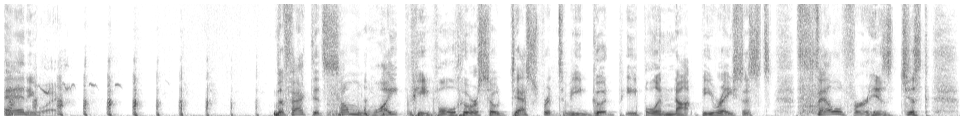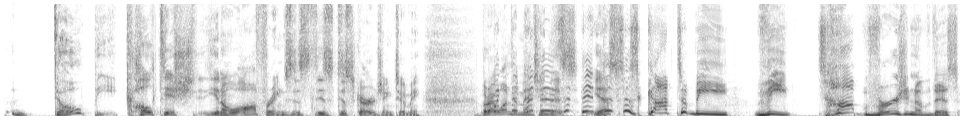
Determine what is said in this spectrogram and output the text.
Anyway. The fact that some white people who are so desperate to be good people and not be racists fell for his just dopey, cultish, you know, offerings is, is discouraging to me. But, I wanted to mention this. This, yes, this has got to be the top version of this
